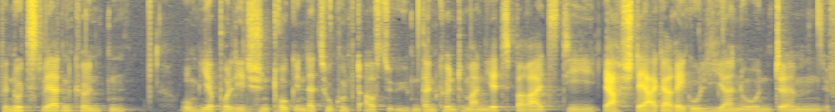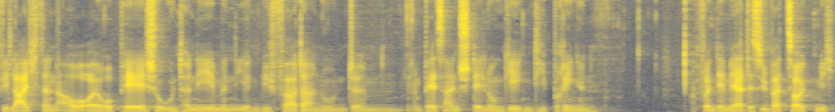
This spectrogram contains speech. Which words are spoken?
benutzt werden könnten, um hier politischen Druck in der Zukunft auszuüben, dann könnte man jetzt bereits die ja, stärker regulieren und ähm, vielleicht dann auch europäische Unternehmen irgendwie fördern und ähm, besser in Stellung gegen die bringen. Von dem her, das überzeugt mich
